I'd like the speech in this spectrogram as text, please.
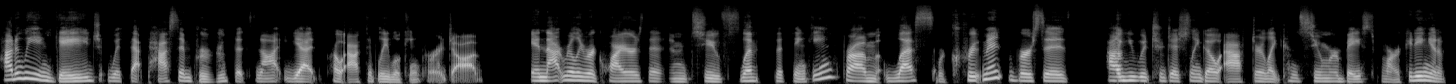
how do we engage with that passive group that's not yet proactively looking for a job? And that really requires them to flip the thinking from less recruitment versus how you would traditionally go after like consumer based marketing in a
